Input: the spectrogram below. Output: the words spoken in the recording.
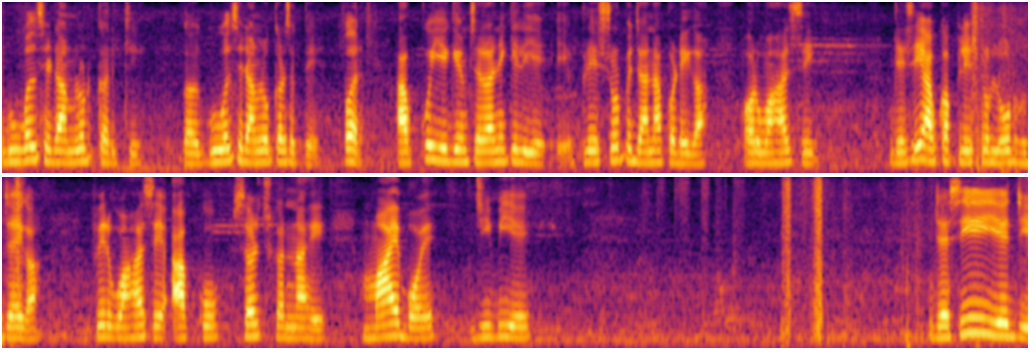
गूगल से डाउनलोड करके गूगल से डाउनलोड कर सकते हैं। पर आपको ये गेम चलाने के लिए प्ले स्टोर पर जाना पड़ेगा और वहाँ से, जैसे ही आपका प्ले स्टोर लोड हो जाएगा, फिर वहाँ से आपको सर्च करना है माई बॉय जी बी ए जैसे ही ये जी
